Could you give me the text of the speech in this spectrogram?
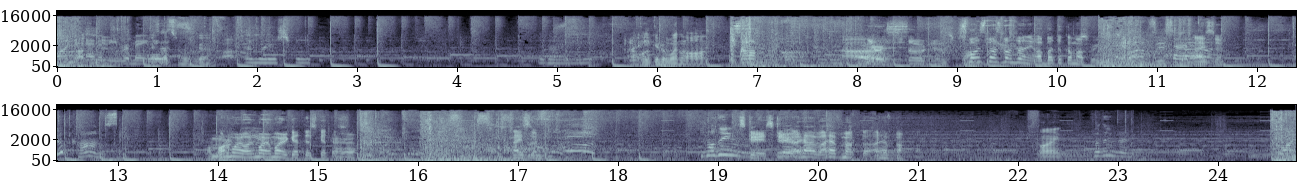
One enemy remaining. That's a hookah. I'm one HP. You got it. Uh, he could have went long. What's up? You're so good. Spawn, spawn, spawn, spawn. About to come up. Get him. Sad. Nice. one. Good comms. One more, one more, one more. Get this, get this. Nice one. I'm holding. Scary, scary. mid. I have, I have knocked I have knocked Flank. Holding mid. One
